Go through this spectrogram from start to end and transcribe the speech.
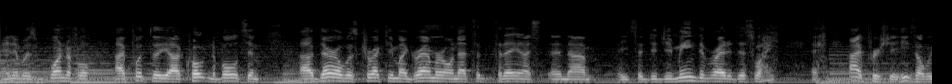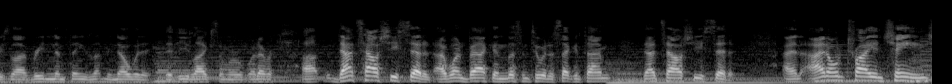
and it was wonderful. I put the uh, quote in the bulletin. Uh, Daryl was correcting my grammar on that t- today, and, I, and um, he said, "Did you mean to write it this way?" And I appreciate. It. He's always uh, reading them things, let me know that, that he likes them or whatever. Uh, that's how she said it. I went back and listened to it a second time. That's how she said it. And I don't try and change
